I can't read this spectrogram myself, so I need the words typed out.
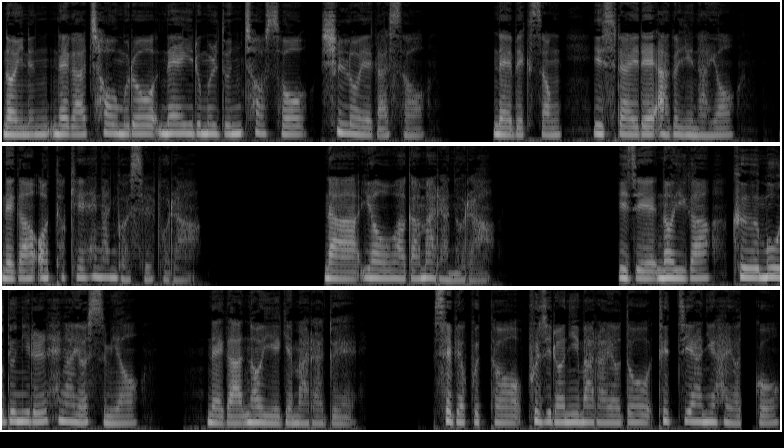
너희는 내가 처음으로 내 이름을 둔 처소 실로에 가서 내 백성 이스라엘의 악을 인하여 내가 어떻게 행한 것을 보라. 나 여호와가 말하노라. 이제 너희가 그 모든 일을 행하였으며 내가 너희에게 말하되 새벽부터 부지런히 말하여도 듣지 아니하였고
